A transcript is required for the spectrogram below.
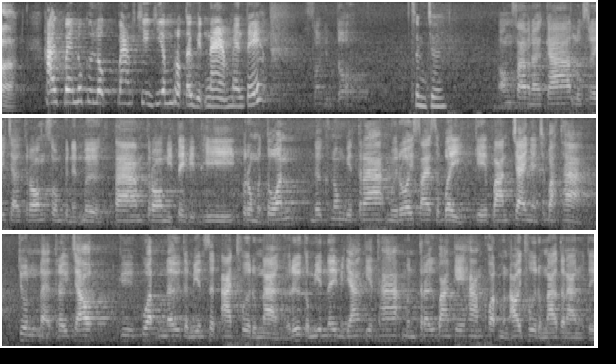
បាទហើយពេលនោះគឺលោកបានព្យាយាមរត់ទៅវៀតណាមមែនទេសូមជំទាស់សូមអញ្ជើញអង្គសាវនាការលោកស្រីចៅក្រមសូមពិនិត្យមើលតាមក្រមនីតិវិធីព្រហ្មទណ្ឌនៅក្នុងមាត្រា143គេបានចែងយ៉ាងច្បាស់ថាជនដែលត្រូវចោទ គឺគាត់នៅតែមានសិទ្ធិអាចធ្វើដំណើរឬក៏មានន័យម្យ៉ាងទៀតថាមិនត្រូវបានគេហាមឃាត់មិនឲ្យធ្វើដំណើរទៅណានោះទេ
